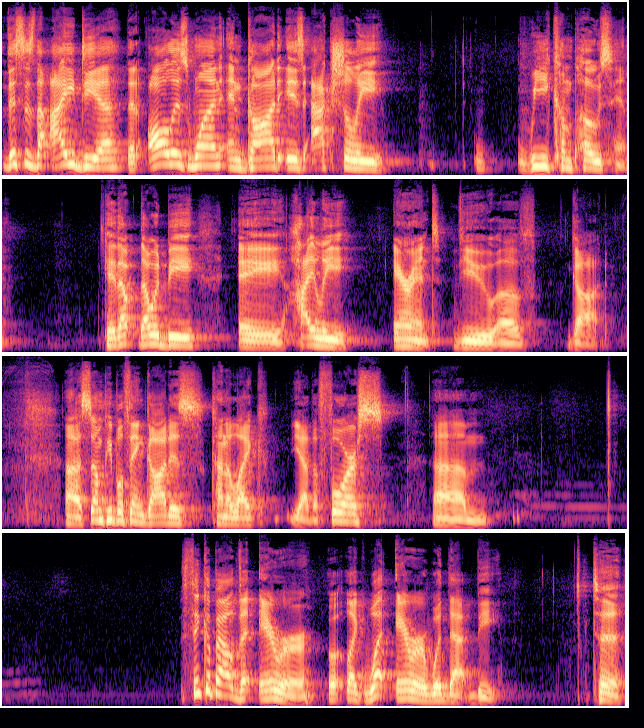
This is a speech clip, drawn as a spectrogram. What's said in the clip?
this is the idea that all is one and God is actually, we compose him. Okay, that, that would be a highly errant view of God. Uh, some people think God is kind of like, yeah, the force. Um, think about the error. Like, what error would that be? To,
